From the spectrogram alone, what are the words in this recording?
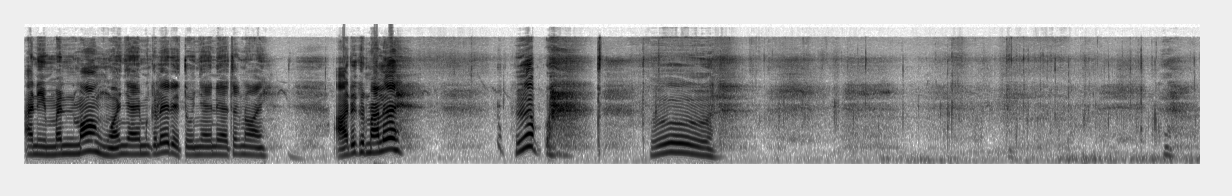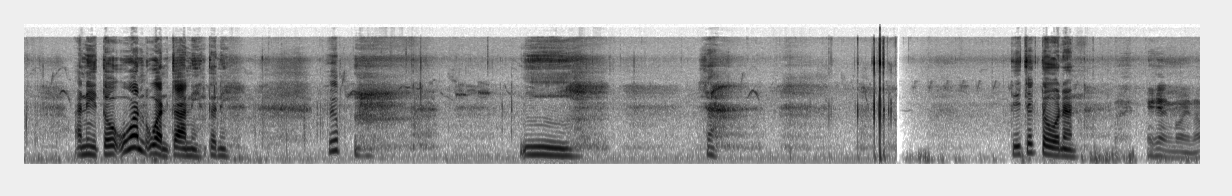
อันนี้มันมองหัวใหญ่มันก็เลยได้ตัวใหญ่แน่จักหน่อยเอาดึงขึ้นมาเลยฮึบโอ้อันนี้ตัวอ้วนอ้วนจ้านี่ตัวนี้ฮึบนี่จ้ะ ตีจักโตวนั่นให้แห้งหน่อยน้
